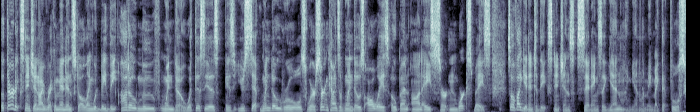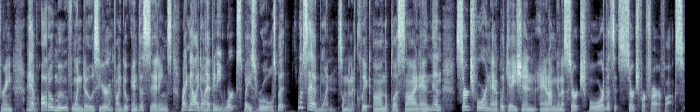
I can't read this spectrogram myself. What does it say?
The third extension I recommend installing would be the Auto Move window. What this is, is you set window rules where certain kinds of windows always open on a certain workspace. So if I get into the extensions settings again, again, let me make that full screen. I have Auto Move windows here. If I go into settings, right now I don't have any workspace rules, but let's add one. So I'm going to click on the plus sign and then search for an application and I'm going to search for, let's search for Firefox.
